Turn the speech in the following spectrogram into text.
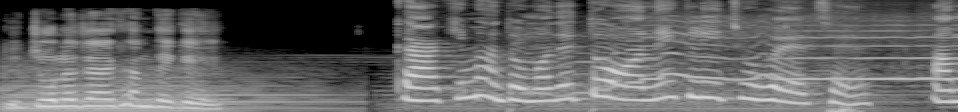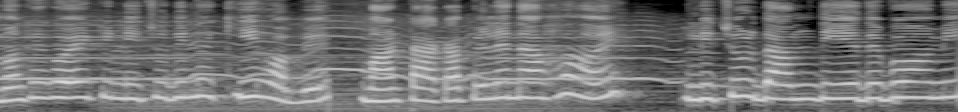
তুই চলে যা এখান থেকে। কাকিমা তোমাদের তো অনেক লিচু হয়েছে। আমাকে কয়েকটি লিচু দিলে কি হবে? মা টাকা পেলে না হয় লিচুর দাম দিয়ে দেবো আমি।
